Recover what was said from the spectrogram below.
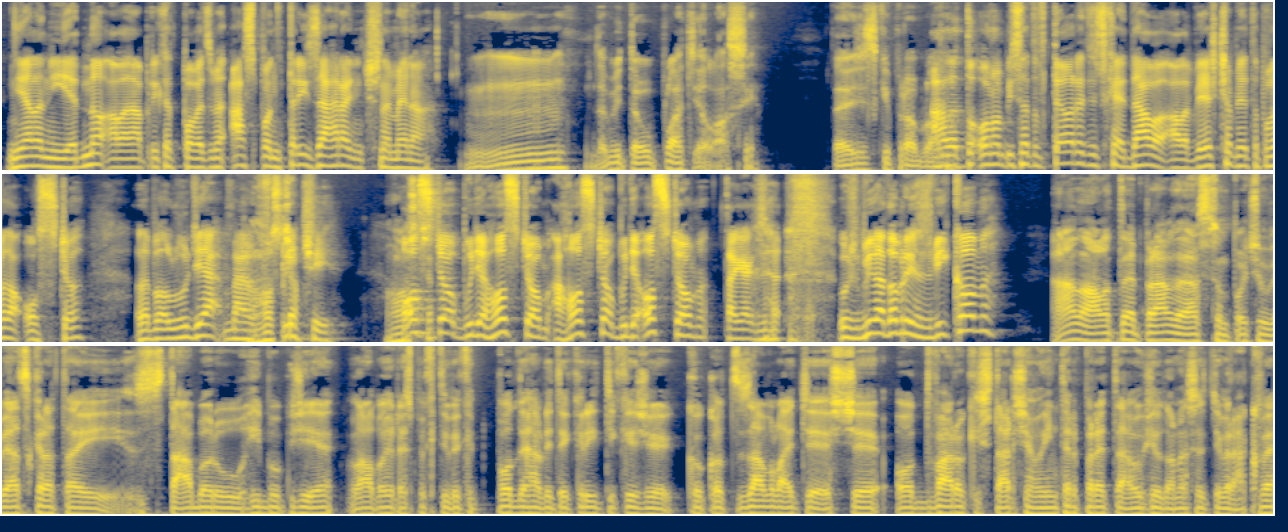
nielen jedno, ale napríklad povedzme aspoň tri zahraničné mená. Mm, to by to uplatil asi. To je vždy problém. Ale to ono by sa to teoreticky aj dalo, ale vieš, čo mne to povedal Osťo? Lebo ľudia majú Hosťo? v piči. Hosťo bude hosťom a hosťo bude osťom, tak jak už býva dobrým zvykom, Áno, ale to je pravda, ja som počul viackrát aj z táboru Hibop žije, alebo respektíve keď podliehali tej kritike, že kokot, zavolajte ešte o dva roky staršieho interpreta a už ho donesete v rakve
